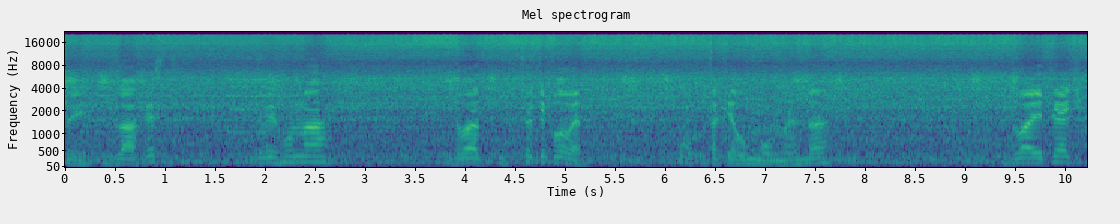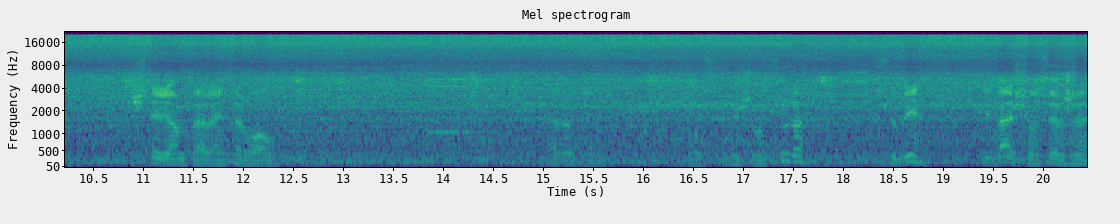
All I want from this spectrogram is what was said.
цей захист двигуна. Два, це теплове. Ну, таке умовне, да? 2,5 4 ампера інтервал. R1. Ось вийшло сюди, сюди і далі оце вже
